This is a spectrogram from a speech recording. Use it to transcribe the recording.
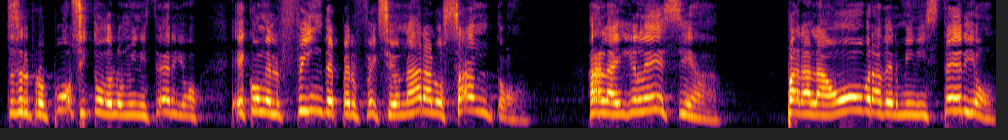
Entonces el propósito de los ministerios es con el fin de perfeccionar a los santos, a la iglesia, para la obra del ministerio,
